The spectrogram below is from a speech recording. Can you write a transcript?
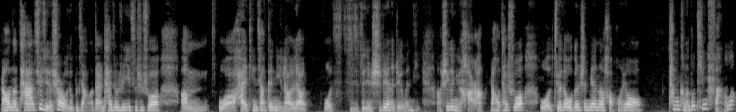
然后呢，他具体的事儿我就不讲了，但是他就是意思是说，嗯，我还挺想跟你聊一聊我自己最近失恋的这个问题啊，是一个女孩儿啊。然后她说，我觉得我跟身边的好朋友，他们可能都听烦了。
